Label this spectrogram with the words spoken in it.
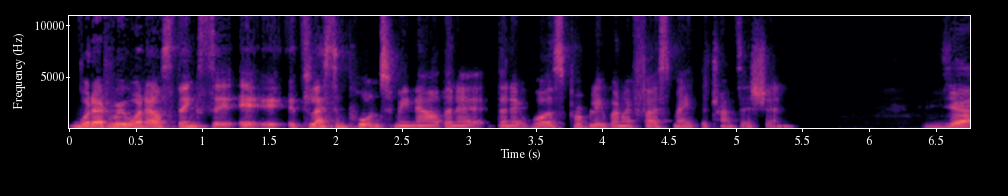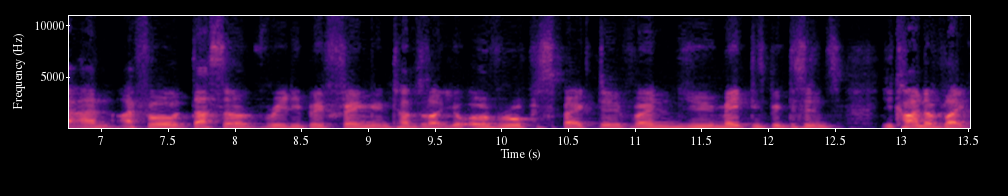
what everyone else thinks it, it, it's less important to me now than it than it was probably when I first made the transition. Yeah, and I feel that's a really big thing in terms of like your overall perspective when you make these big decisions. You kind of like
